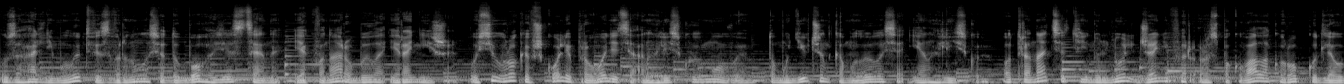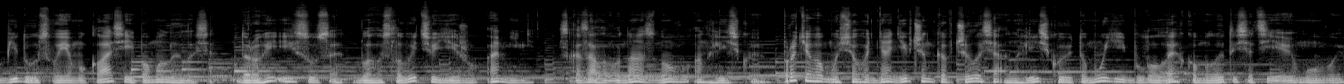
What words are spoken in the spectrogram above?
у загальній молитві звернулася до Бога зі сцени, як вона робила і раніше. Усі уроки в школі проводяться англійською мовою, тому дівчинка молилася і англійською. О 13.00 Дженніфер розпакувала коробку для обіду у своєму класі і помолилася. Дорогий Ісусе, благослови цю їжу. Амінь. Сказала вона знову англійською. Протягом усього дня дівчинка вчилася англійською, тому їй було легко молитися цією мовою.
